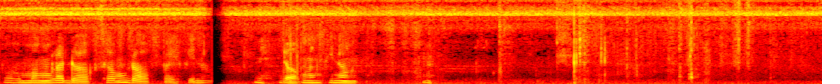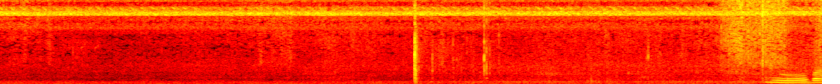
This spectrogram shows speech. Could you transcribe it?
พอมองละดอกสองดอกไปพี่น้องนี่ดอกหนึงพี่น้องหมูบ่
